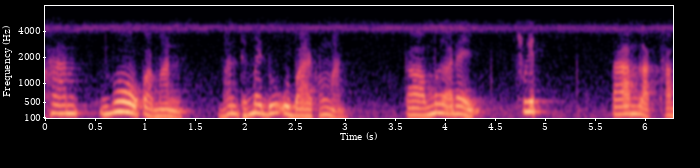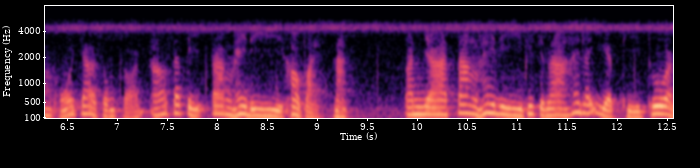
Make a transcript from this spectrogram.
ความโง่กว่ามัน มันถึงไม่รู้อุบายของมัน ก็เมื่อได้ฟิตตามหลักธรรมของพระเจ้าทรงสอน เอาสติตั้งให้ดีเข้าไปนั่นปัญญาตั้งให้ดีพิจารณาให้ละเอียดถี่ถ้วน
